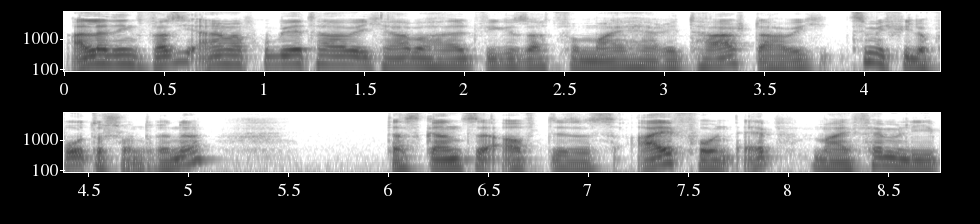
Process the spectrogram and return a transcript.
Allerdings, was ich einmal probiert habe, ich habe halt, wie gesagt, von MyHeritage, da habe ich ziemlich viele Fotos schon drin. Das Ganze auf dieses iPhone-App My Family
